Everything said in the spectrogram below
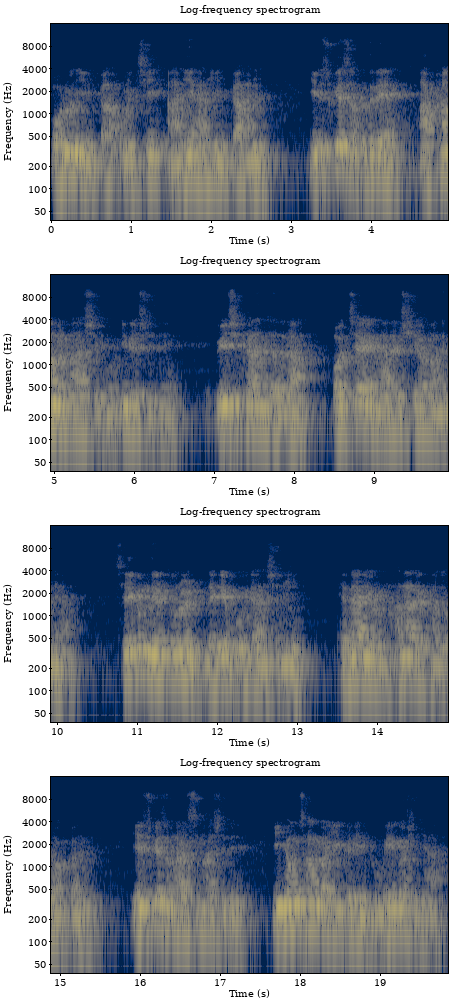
옳으니까 옳지 아니하니까 하니 예수께서 그들의 악함을 아시고 이르시되 외식하는 자들아 어찌하여 나를 시험하느냐 세금 낼 돈을 내게 보이라 하시니 데나리온 하나를 가져왔거늘 예수께서 말씀하시되 이 형상과 이 글이 누구의 것이냐?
